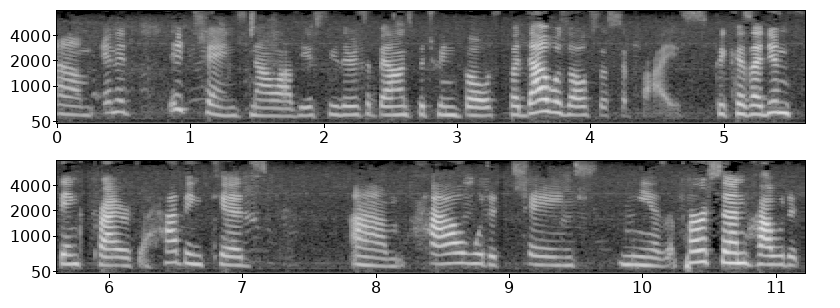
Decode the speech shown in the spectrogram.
Um, and it it changed now. Obviously, there's a balance between both, but that was also a surprise because I didn't think prior to having kids. Um, how would it change me as a person? How would it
